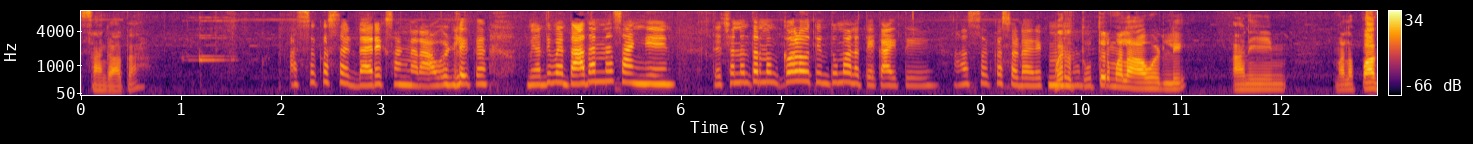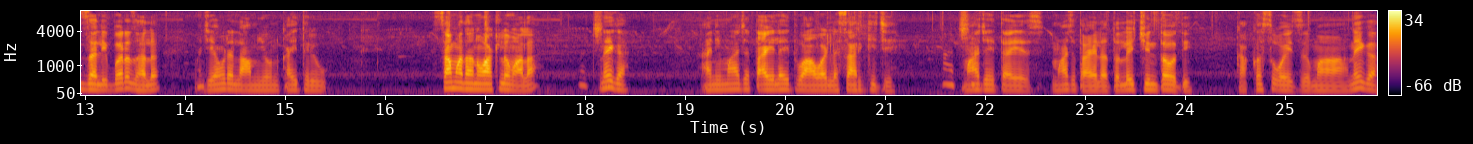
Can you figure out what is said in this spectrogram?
सांगा आता. असं कसं डायरेक्ट सांगणार? आवडले का? मी आधी माझ्या दादांना सांगेन. त्याच्यानंतर मग कळवतील तुम्हाला ते काय ते. असं कसं डायरेक्ट बरं तू तर मला आवडली. आणि मला पास झाली बरं झालं. म्हणजे एवढं लांब येऊन काहीतरी समाधान वाटलं मला. नाही का? आणि माझ्या ताईलाही तू आवडल्या सारखीच. आहे माझ्या ताई माझ्या ताईला तर लई चिंता होती. का कसं व्हायचं मा नाही का?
